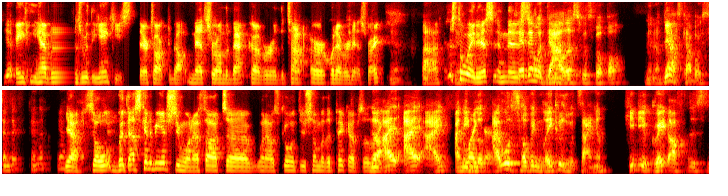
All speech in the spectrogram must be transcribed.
Yep. Anything happens with the Yankees, they're talked about. Mets are on the back cover of the top or whatever it is, right? Yeah. Uh, just yeah. the way it is. And same thing with Dallas with football. You know, Dallas yeah. Cowboys, same thing. Same thing. Yeah. yeah. So, but that's going to be interesting one. I thought uh, when I was going through some of the pickups. I no, like, I, I, I mean, like look, that. I was hoping Lakers would sign him. He'd be a great off this,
